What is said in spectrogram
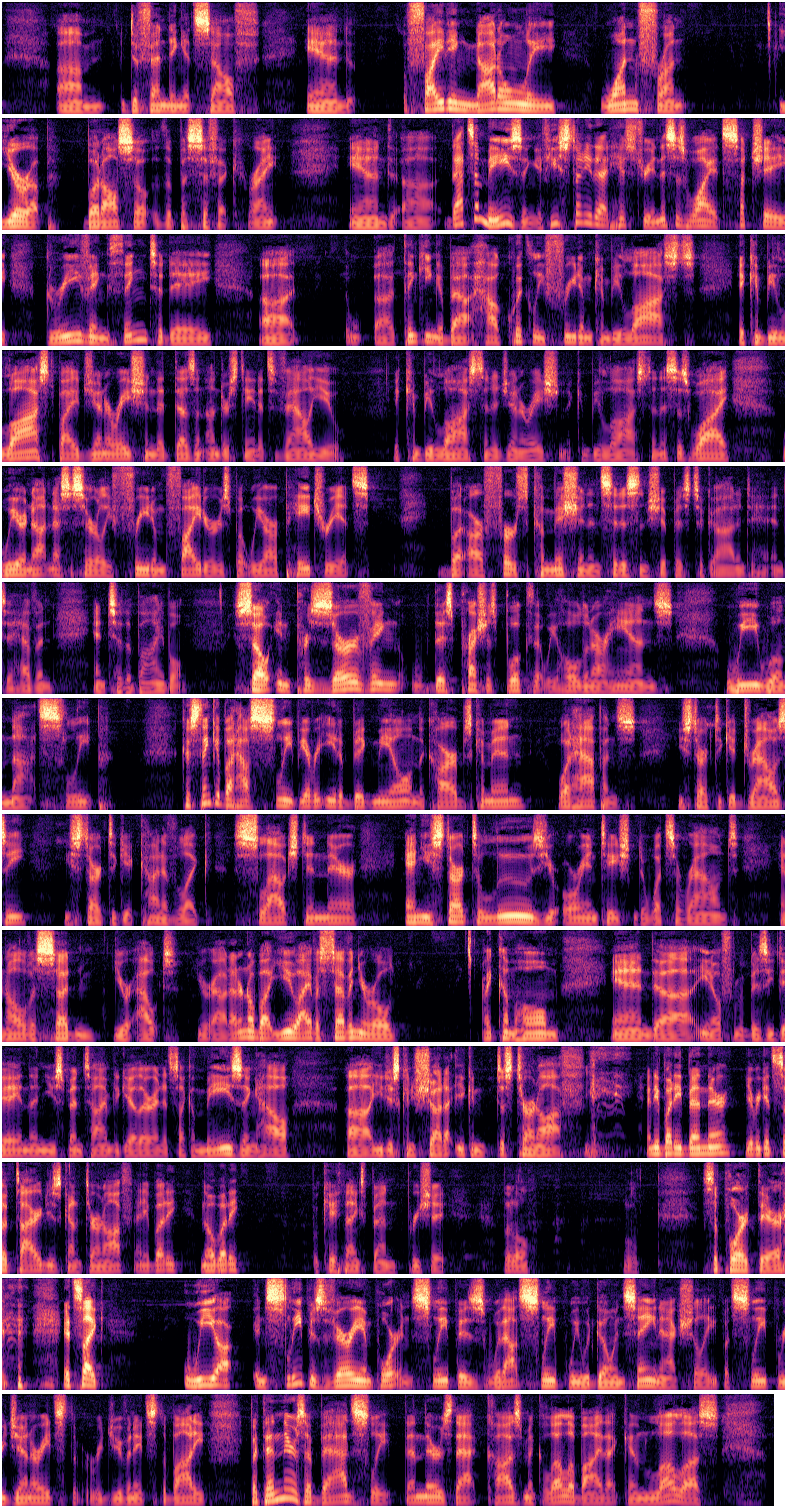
um, defending itself and fighting not only one front, Europe, but also the Pacific, right? And uh, that's amazing. If you study that history, and this is why it's such a grieving thing today, uh, uh, thinking about how quickly freedom can be lost. It can be lost by a generation that doesn't understand its value. It can be lost in a generation. It can be lost. And this is why We are not necessarily freedom fighters, but we are patriots. But our first commission and citizenship is to God and to, and to heaven and to the Bible. So, in preserving this precious book that we hold in our hands, we will not sleep. Because think about how sleep, you ever eat a big meal and the carbs come in? What happens? You start to get drowsy. You start to get kind of like slouched in there. And you start to lose your orientation to what's around. And all of a sudden, you're out. You're out. I don't know about you. I have a seven year old. I come home and, uh, you know, from a busy day, and then you spend time together. And it's like amazing how uh, you just can shut up. You can just turn off. Anybody been there? You ever get so tired you just kind of turn off? Anybody? Nobody? Okay, thanks, Ben. Appreciate little little support there. it's like we are and sleep is very important. Sleep is without sleep we would go insane actually, but sleep regenerates the rejuvenates the body. But then there's a bad sleep. Then there's that cosmic lullaby that can lull us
